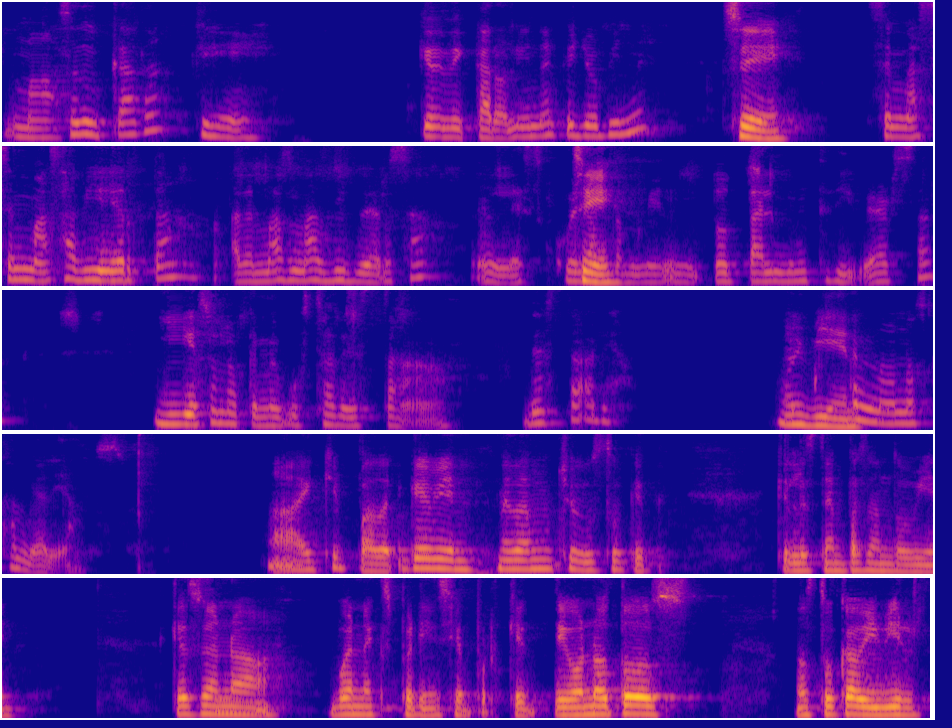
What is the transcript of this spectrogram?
más educada que, que de Carolina que yo vine. Sí. Se me hace más abierta, además más diversa. En la escuela también totalmente diversa. Y eso es lo que me gusta de esta, de esta área. Muy bien. No nos cambiaríamos. Ay, qué padre, qué bien. Me da mucho gusto que, que le estén pasando bien. Que sea una buena experiencia, porque digo, no todos nos toca vivir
